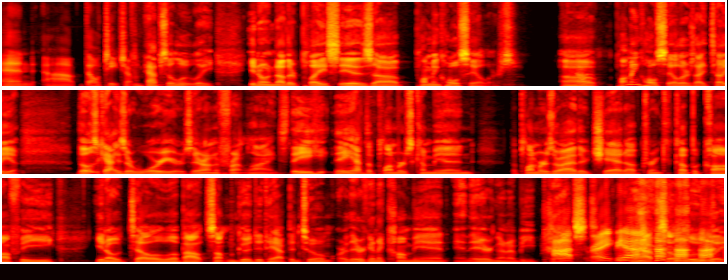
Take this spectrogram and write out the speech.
and uh, they'll teach them. Absolutely. You know, another place is uh, plumbing wholesalers. Uh, Oh. Plumbing wholesalers, I tell you, those guys are warriors. They're on the front lines. They they have the plumbers come in. The plumbers will either chat up, drink a cup of coffee, you know, tell about something good that happened to them, or they're going to come in and they're going to be Hot, pissed. right? Yeah. Absolutely.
